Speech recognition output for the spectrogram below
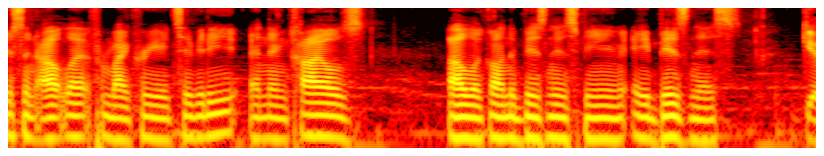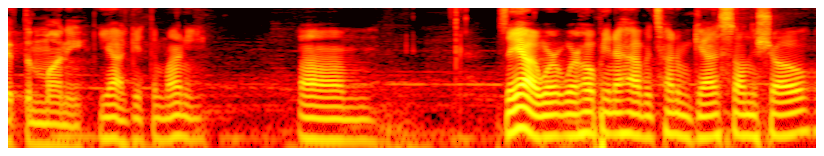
just an outlet for my creativity and then Kyle's outlook on the business being a business Get the money. yeah, get the money. Um, so yeah, we're we're hoping to have a ton of guests on the show.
